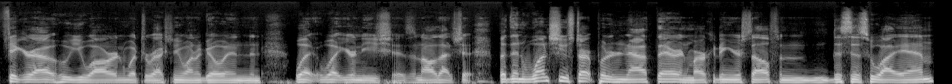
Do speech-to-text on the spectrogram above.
figure out who you are and what direction you want to go in, and what what your niche is, and all that shit. But then once you start putting it out there and marketing yourself, and this is who I am,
